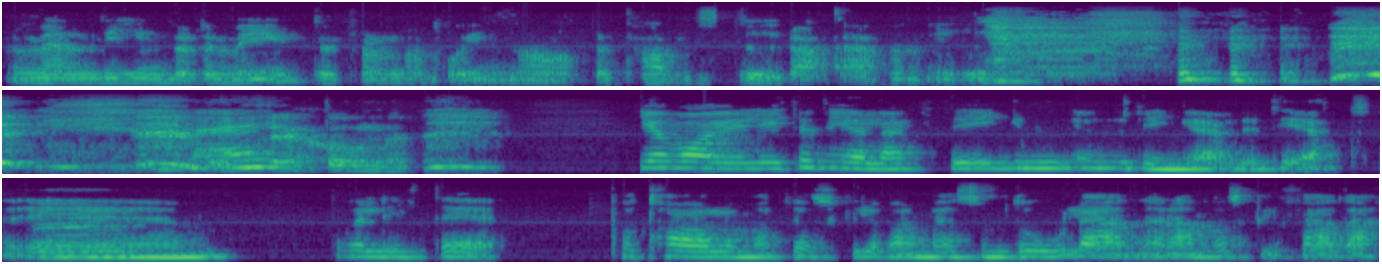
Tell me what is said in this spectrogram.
Men det hindrade mig inte från att gå in och detaljstyra även i operationen. Jag var ju lite delaktig under din graviditet. Mm. Eh, Det var lite på tal om att jag skulle vara med som doula när Anna skulle föda.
